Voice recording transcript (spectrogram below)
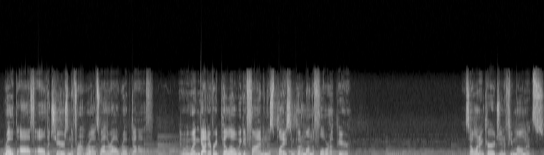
rope off all the chairs in the front row. That's why they're all roped off. And we went and got every pillow we could find in this place and put them on the floor up here. So I want to encourage you in a few moments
